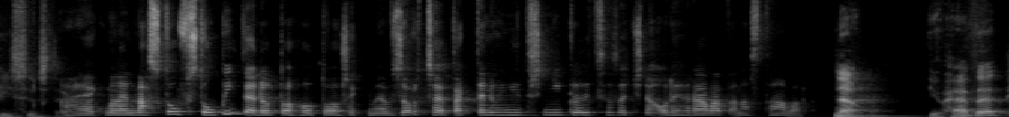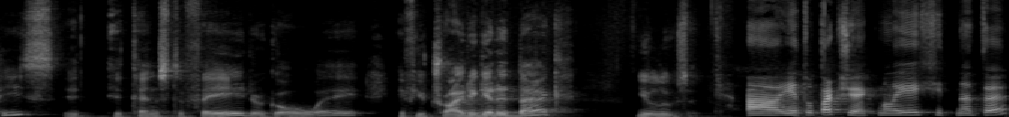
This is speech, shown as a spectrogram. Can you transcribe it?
peace is there. A jakmile nastou vstoupíte do tohoto, řekněme, vzorce, tak ten vnitřní klid se začne odehrávat a nastávat. Now, you have that peace, it, it tends to fade or go away. If you try to get it back, you lose it. A je to tak, že jakmile jej chytnete,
